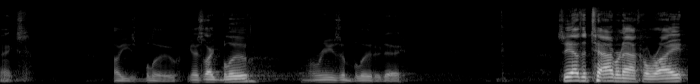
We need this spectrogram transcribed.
Thanks. I'll use blue. You guys like blue? We're using blue today. So you have the tabernacle, right?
